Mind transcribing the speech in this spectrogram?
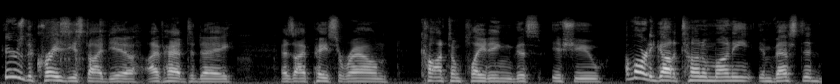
Here's the craziest idea I've had today as I pace around contemplating this issue. I've already got a ton of money invested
